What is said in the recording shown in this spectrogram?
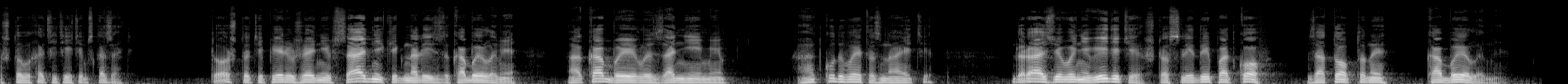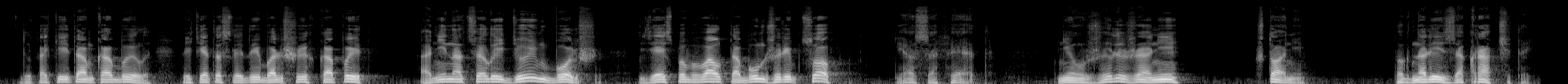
«Что вы хотите этим сказать?» То, что теперь уже не всадники гнались за кобылами, а кобылы за ними. А откуда вы это знаете? Да разве вы не видите, что следы подков затоптаны кобылами? Да какие там кобылы? Ведь это следы больших копыт. Они на целый дюйм больше. Здесь побывал табун жеребцов. Йосафет, неужели же они... Что они? Погнались за крапчатой.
